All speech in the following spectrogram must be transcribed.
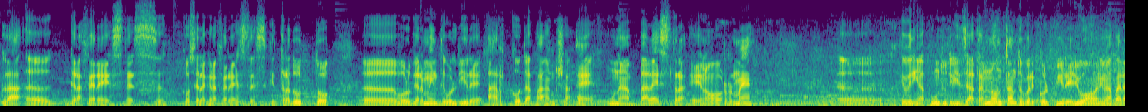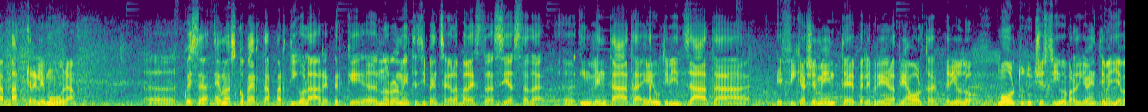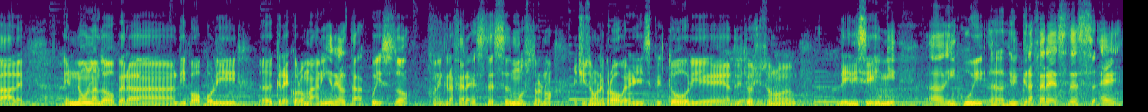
la eh, graferestes. Cos'è la graferestes? Che tradotto eh, volgarmente vuol dire arco da pancia. È una balestra enorme eh, che veniva appunto utilizzata non tanto per colpire gli uomini ma per abbattere le mura Uh, questa è una scoperta particolare perché uh, normalmente si pensa che la balestra sia stata uh, inventata e utilizzata efficacemente per prime, la prima volta nel periodo molto successivo, praticamente medievale, e non ad opera di popoli greco-romani. In realtà questo, con i Graferestes, mostrano, e ci sono le prove negli scrittori e addirittura ci sono dei disegni, in cui il Graferestes è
